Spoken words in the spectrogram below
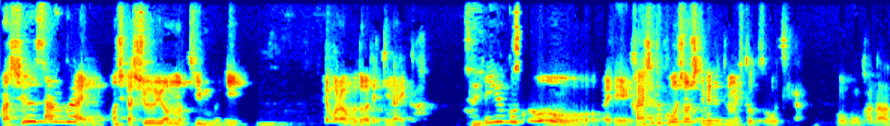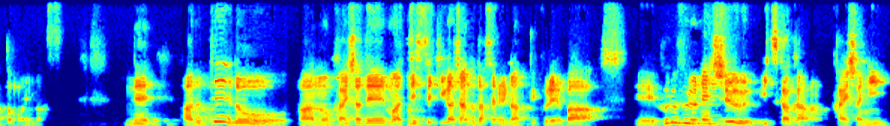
まあ、週3ぐらい、もしくは週4の勤務にうんしてもらうことができないか。はい。っていうことを、えー会社と交渉してみるっていうのも一つ大きな方法かなと思います。で、ある程度、あの、会社で、まあ、実績がちゃんと出せるようになってくれば、えーフルフルね、週5日間会社に、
